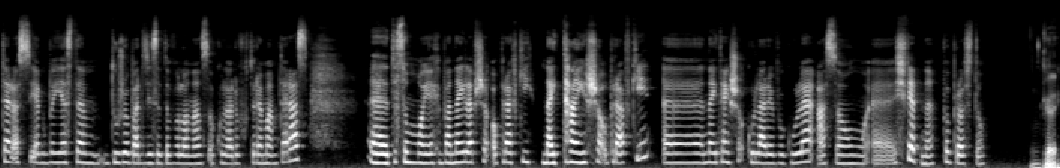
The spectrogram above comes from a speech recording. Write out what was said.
teraz jakby jestem dużo bardziej zadowolona z okularów, które mam teraz. E, To są moje chyba najlepsze oprawki, najtańsze oprawki, e, najtańsze okulary w ogóle, a są e, świetne po prostu. Okej.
